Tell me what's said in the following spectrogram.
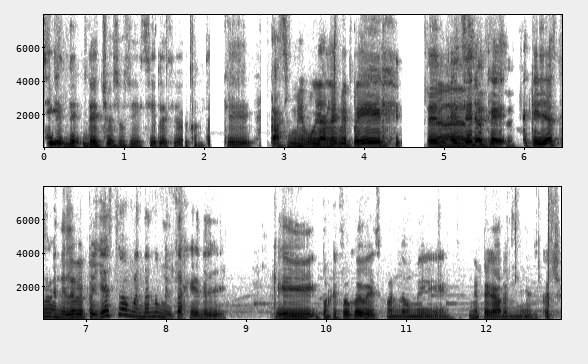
sí, de, de hecho, eso sí, sí les iba a contar que casi me voy al MP. En, en Ah, serio sí, que, sí. que ya estaba en el MP, ya estaba mandando mensaje de que, porque fue jueves cuando me, me pegaron en el coche.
